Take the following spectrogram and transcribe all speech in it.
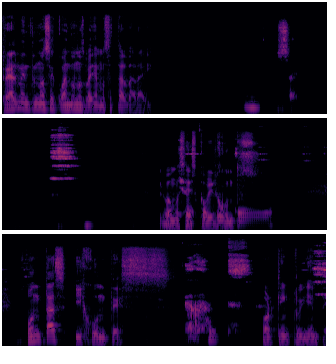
realmente no sé cuándo nos vayamos a tardar ahí. Lo vamos a descubrir juntos. Juntas y juntes. Porque incluyente.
